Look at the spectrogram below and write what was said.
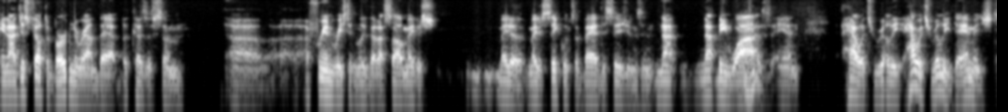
And I just felt a burden around that because of some uh, a friend recently that I saw made a made a made a sequence of bad decisions and not not being mm-hmm. wise mm-hmm. and how it's really how it's really damaged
